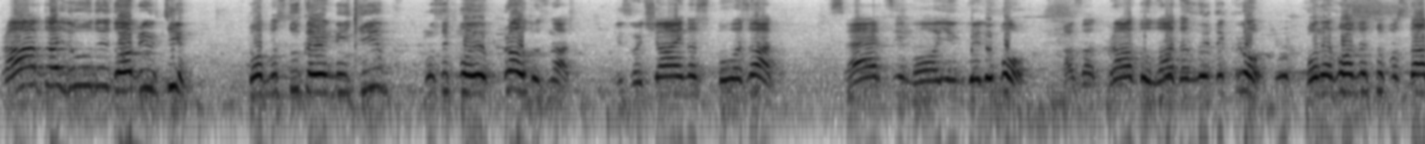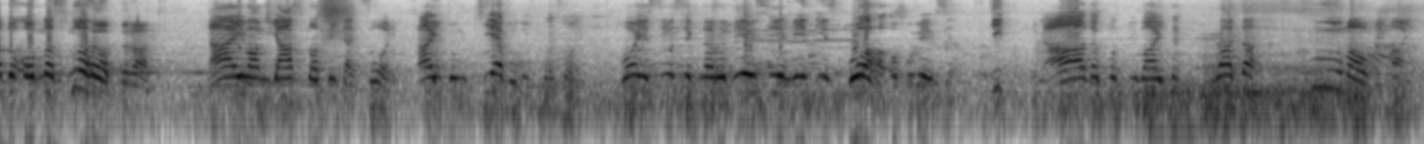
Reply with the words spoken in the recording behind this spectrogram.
Правда, люди добрі втім. Хто постукає мій дім, мусить мою правду знати. І, звичайно ж, поважати. В серці моїм є любов, а за правду ладен лити кров, бо не гоже супостату об нас ноги обтирати. Дай вам ясно світять зорі, хай думки будуть прозорі. Бо Ісусик народився, Він із Бога оповився. Діть, колядок поспівайте, брата кума обіймайте.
